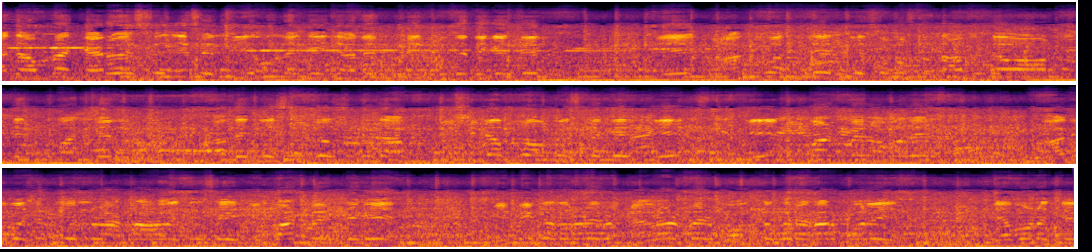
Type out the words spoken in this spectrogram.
আজ আমরা কেন এসে, এসেছি অনেকেই জানেন ফেসবুকে দেখেছেন যে আদিবাসীদের যে সমস্ত দাবি দেওয়া আপনারা দেখতে পাচ্ছেন, তাদের যে সুযোগ সুবিধা কৃষিডাব্লিউ অফিস থেকে যে যে সেই ডিপার্টমেন্ট থেকে বিভিন্ন ধরনের অ্যালটমেন্ট বন্ধ করে রাখার ফলে যেমন হচ্ছে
